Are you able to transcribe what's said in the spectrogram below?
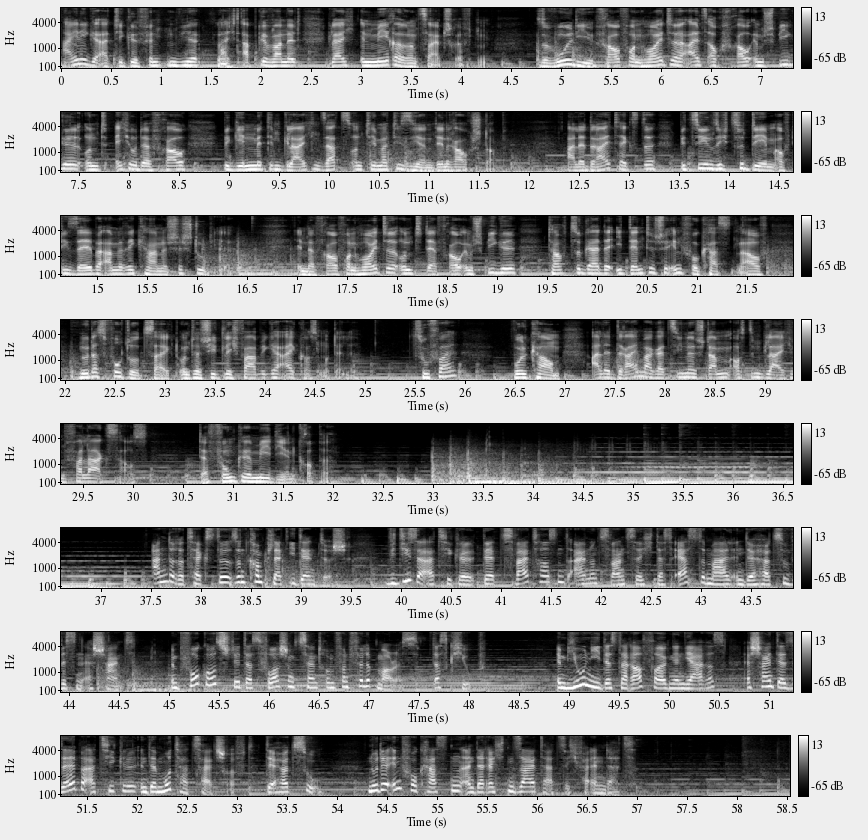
Einige Artikel finden wir, leicht abgewandelt, gleich in mehreren Zeitschriften. Sowohl die Frau von heute als auch Frau im Spiegel und Echo der Frau beginnen mit dem gleichen Satz und thematisieren den Rauchstopp. Alle drei Texte beziehen sich zudem auf dieselbe amerikanische Studie. In der Frau von heute und der Frau im Spiegel taucht sogar der identische Infokasten auf, nur das Foto zeigt unterschiedlich farbige ICOS-Modelle. Zufall? Wohl kaum. Alle drei Magazine stammen aus dem gleichen Verlagshaus, der Funke Mediengruppe. Andere Texte sind komplett identisch, wie dieser Artikel, der 2021 das erste Mal in der Hör zu Wissen erscheint. Im Fokus steht das Forschungszentrum von Philip Morris, das Cube. Im Juni des darauffolgenden Jahres erscheint derselbe Artikel in der Mutterzeitschrift, der Hör zu. Nur der Infokasten an der rechten Seite hat sich verändert.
